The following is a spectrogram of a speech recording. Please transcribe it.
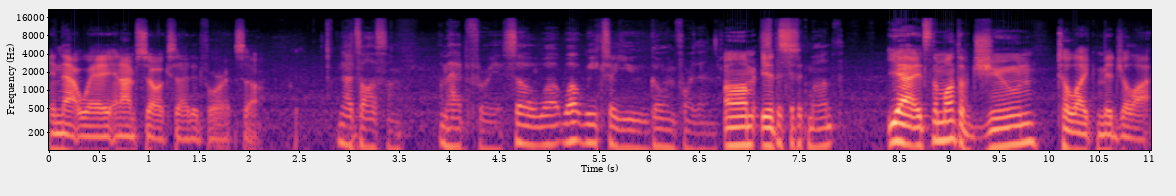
in that way and i'm so excited for it so That's awesome. I'm happy for you. So what what weeks are you going for then? um it's Specific month? yeah it's the month of june to like mid-july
